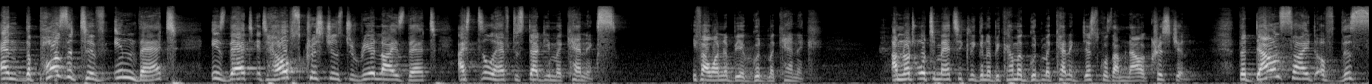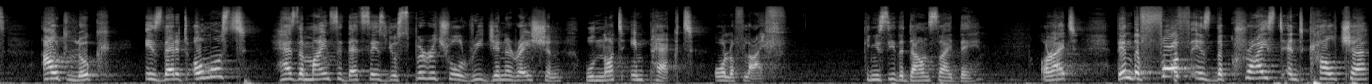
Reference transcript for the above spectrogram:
And the positive in that is that it helps Christians to realize that I still have to study mechanics if I want to be a good mechanic. I'm not automatically going to become a good mechanic just because I'm now a Christian. The downside of this outlook is that it almost has a mindset that says your spiritual regeneration will not impact all of life. Can you see the downside there? All right? Then the fourth is the Christ and culture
